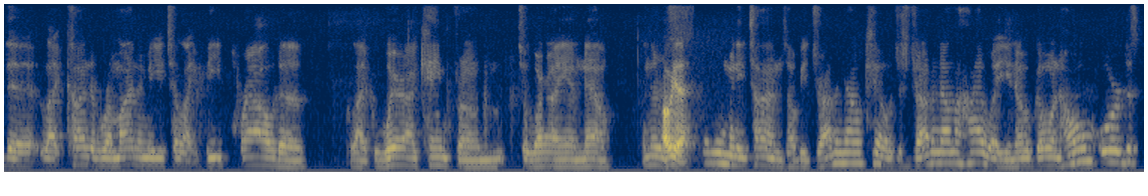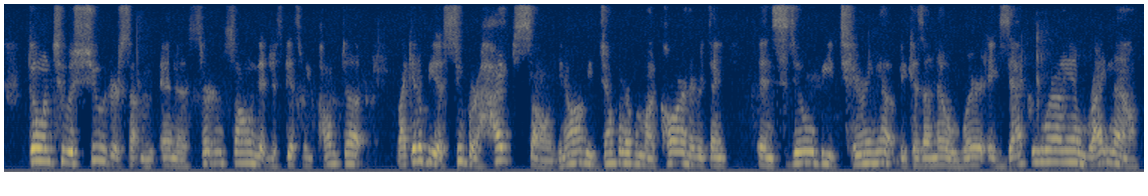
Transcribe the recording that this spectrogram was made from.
that like kind of reminded me to like be proud of like where I came from to where I am now. And there's Oh, yeah. so many times I'll be driving down Kell, just driving down the highway, you know, going home or just going to a shoot or something, and a certain song that just gets me pumped up. Like it'll be a super hype song, you know. I'll be jumping up in my car and everything, and still be tearing up because I know where exactly where I am right now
